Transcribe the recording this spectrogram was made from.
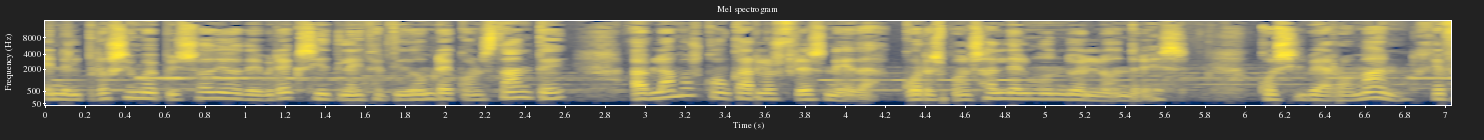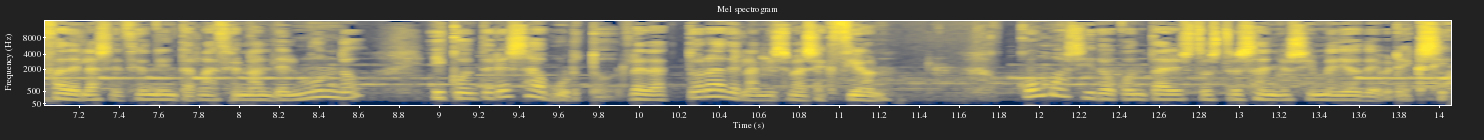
En el próximo episodio de Brexit, la incertidumbre constante, hablamos con Carlos Fresneda, corresponsal del Mundo en Londres, con Silvia Román, jefa de la sección de Internacional del Mundo, y con Teresa Burto, redactora de la misma sección. ¿Cómo ha sido contar estos tres años y medio de Brexit?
